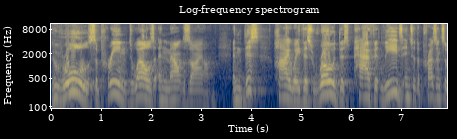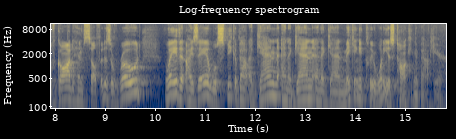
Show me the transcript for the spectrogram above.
who rules supreme, dwells in Mount Zion. And this highway, this road, this path, it leads into the presence of God Himself. It is a road way that Isaiah will speak about again and again and again, making it clear what he is talking about here.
